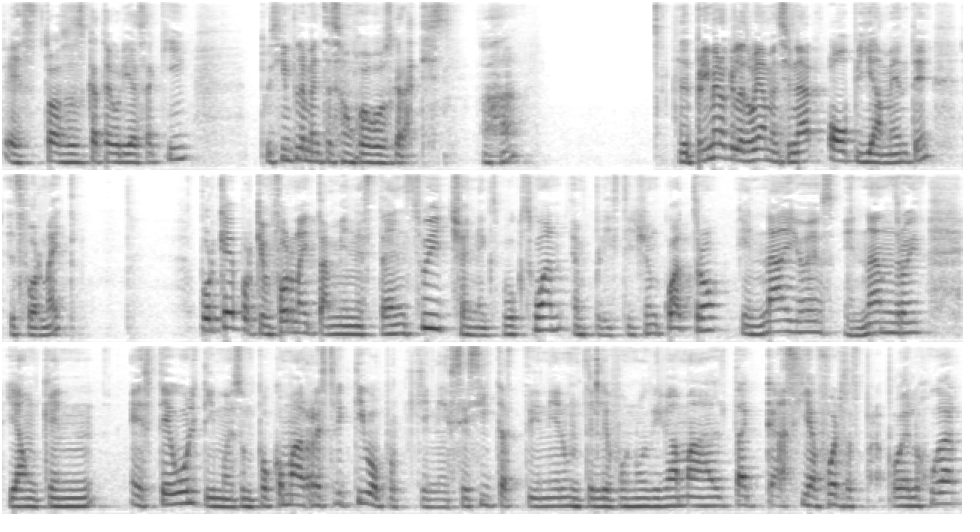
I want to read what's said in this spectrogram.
es, todas esas categorías aquí, pues simplemente son juegos gratis. Ajá. El primero que les voy a mencionar, obviamente, es Fortnite. ¿Por qué? Porque en Fortnite también está en Switch, en Xbox One, en PlayStation 4, en iOS, en Android. Y aunque en este último es un poco más restrictivo porque necesitas tener un teléfono de gama alta casi a fuerzas para poderlo jugar.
